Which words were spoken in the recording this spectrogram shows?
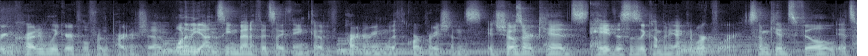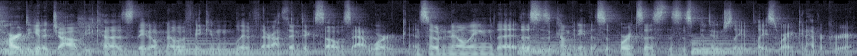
We're incredibly grateful for the partnership. One of the unseen benefits, I think, of partnering with corporations, it shows our kids, hey, this is a company I could work for. Some kids feel it's hard to get a job because they don't know if they can live their authentic selves at work. And so knowing that this is a company that supports us, this is potentially a place where I could have a career.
